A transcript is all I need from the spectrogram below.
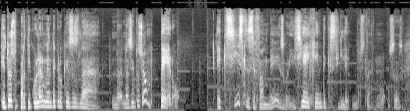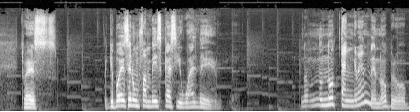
entonces, particularmente creo que esa es la- la situación. Pero existe ese fanbase, güey. Y sí hay gente que sí le gusta, ¿no? O sea, entonces, que puede ser un fanbase casi igual de. No, no, tan grande, ¿no? Pero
